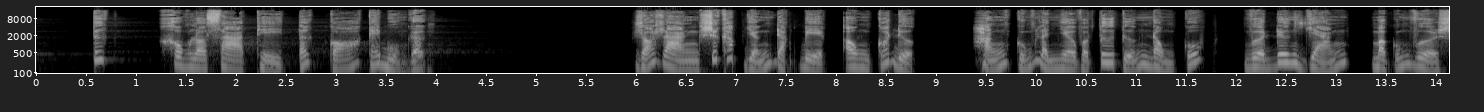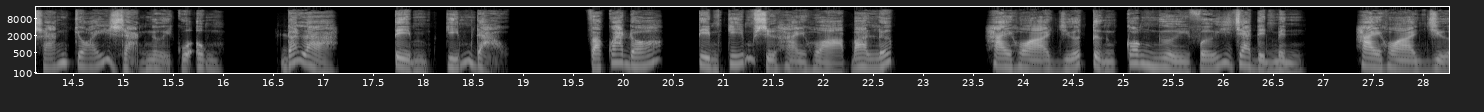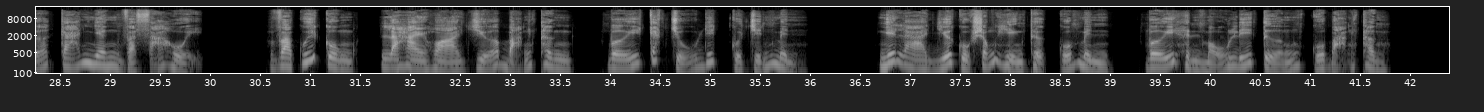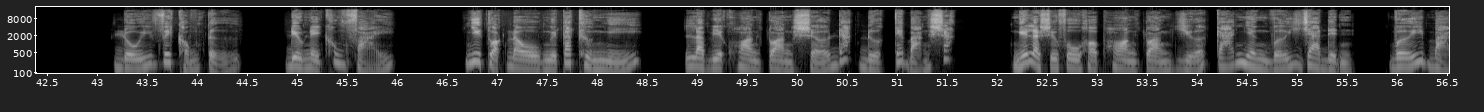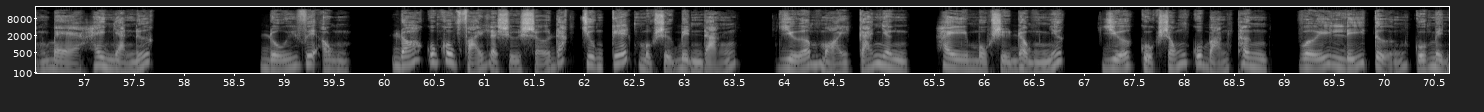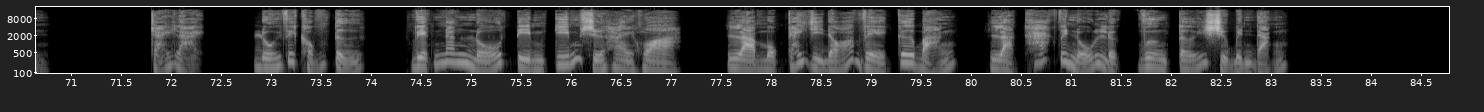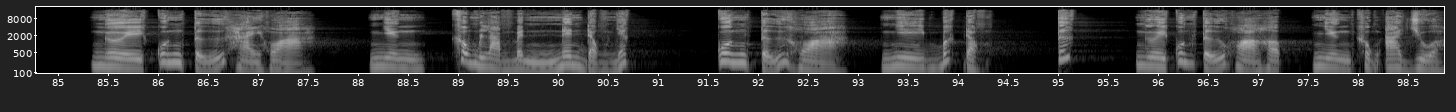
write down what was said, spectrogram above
tức không lo xa thì tất có cái buồn gần. Rõ ràng sức hấp dẫn đặc biệt ông có được, hẳn cũng là nhờ vào tư tưởng nồng cốt vừa đơn giản mà cũng vừa sáng chói rạng ngời của ông. Đó là tìm kiếm đạo. Và qua đó, tìm kiếm sự hài hòa ba lớp. Hài hòa giữa từng con người với gia đình mình. Hài hòa giữa cá nhân và xã hội. Và cuối cùng là hài hòa giữa bản thân với các chủ đích của chính mình. Nghĩa là giữa cuộc sống hiện thực của mình với hình mẫu lý tưởng của bản thân đối với khổng tử. Điều này không phải. Như thoạt đầu người ta thường nghĩ là việc hoàn toàn sở đắc được cái bản sắc, nghĩa là sự phù hợp hoàn toàn giữa cá nhân với gia đình, với bạn bè hay nhà nước. Đối với ông, đó cũng không phải là sự sở đắc chung kết một sự bình đẳng giữa mọi cá nhân hay một sự đồng nhất giữa cuộc sống của bản thân với lý tưởng của mình. Trái lại đối với khổng tử, việc năng nổ tìm kiếm sự hài hòa là một cái gì đó về cơ bản là khác với nỗ lực vươn tới sự bình đẳng. Người quân tử hài hòa, nhưng không làm mình nên đồng nhất. Quân tử hòa, nhi bất đồng. Tức, người quân tử hòa hợp nhưng không a dua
